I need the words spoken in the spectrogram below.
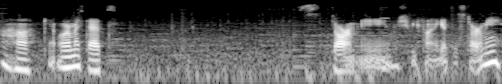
Uh-huh, can't lower my stats. Starmie. We should be fine against the Starmie.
